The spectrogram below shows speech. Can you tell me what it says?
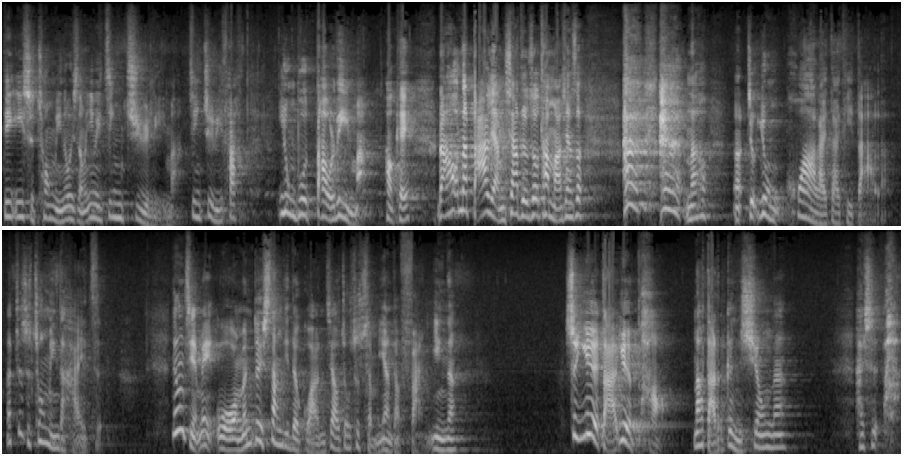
第一是聪明的，为什么？因为近距离嘛，近距离他用不到力嘛。OK，然后那打两下的时候，他马上说，啊啊，然后呃就用话来代替打了。那这是聪明的孩子。弟兄姐妹，我们对上帝的管教做出什么样的反应呢？是越打越跑，那打得更凶呢？还是啊？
